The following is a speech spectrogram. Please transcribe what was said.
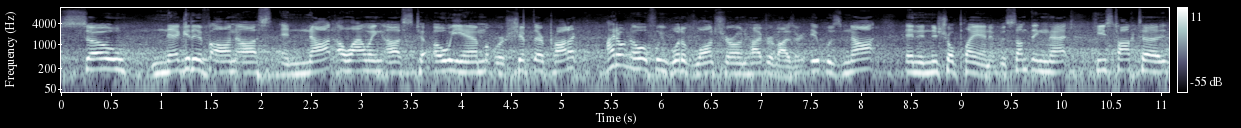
so negative on us and not allowing us to OEM or ship their product, I don't know if we would have launched our own hypervisor. It was not an initial plan. It was something that he's talked to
